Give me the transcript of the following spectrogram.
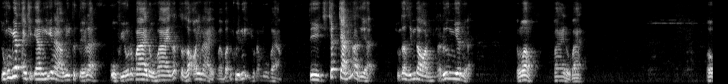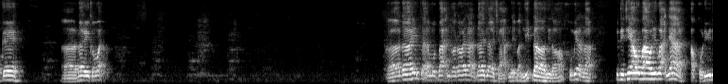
Chúng không biết anh chị em nghĩ nào nhưng thực tế là cổ phiếu nó vai đầu vai rất là rõ như này và vẫn khuyến nghị chúng ta mua vào. Thì chắc chắn là gì ạ? Chúng ta dính đòn là đương nhiên rồi đúng không? Vai đầu vai. Ok. À, đây có bạn Ờ, ở đây một bạn có nói là đây là chẳng hạn đây bạn leader gì đó, không biết là nào thì theo bao nhiêu bạn nhá, học cổ DVD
